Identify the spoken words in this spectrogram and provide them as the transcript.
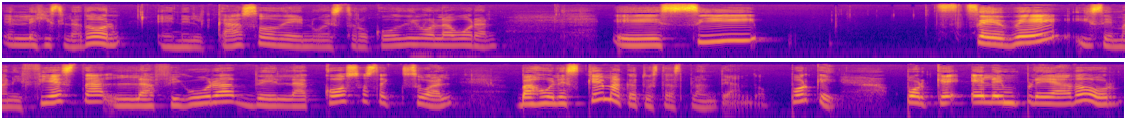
el legislador, en el caso de nuestro código laboral, eh, sí se ve y se manifiesta la figura del acoso sexual bajo el esquema que tú estás planteando. ¿Por qué? Porque el empleador,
